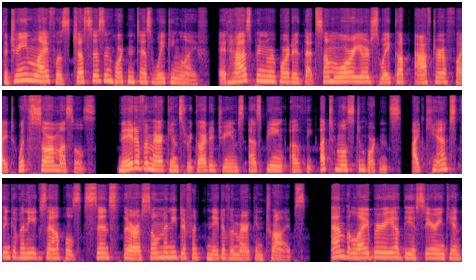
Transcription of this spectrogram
the dream life was just as important as waking life. It has been reported that some warriors wake up after a fight with sore muscles. Native Americans regarded dreams as being of the utmost importance. I can't think of any examples since there are so many different Native American tribes. And the library of the Assyrian king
